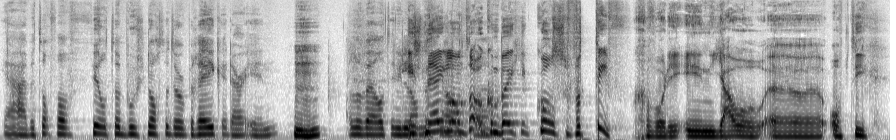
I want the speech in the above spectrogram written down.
ja, hebben toch wel veel taboes nog te doorbreken daarin. Mhm. Alhoewel het in die Is landen Nederland zelf, ook eh, een beetje conservatief geworden in jouw eh, optiek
